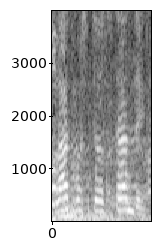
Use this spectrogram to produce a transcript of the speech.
that was still standing.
